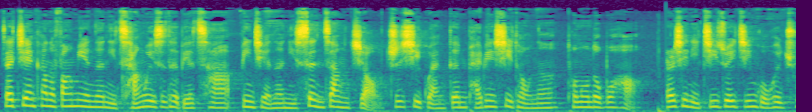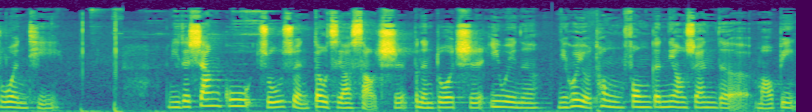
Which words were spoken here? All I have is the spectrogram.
在健康的方面呢，你肠胃是特别差，并且呢你肾脏、脚、支气管跟排便系统呢通通都不好，而且你脊椎筋骨会出问题。你的香菇、竹笋、豆子要少吃，不能多吃，因为呢你会有痛风跟尿酸的毛病。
